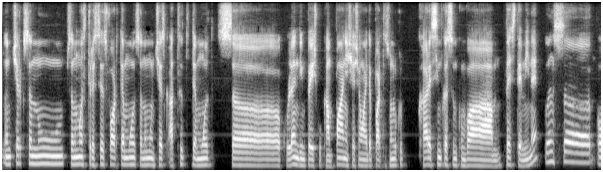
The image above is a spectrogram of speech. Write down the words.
încerc să nu, să nu mă stresez foarte mult, să nu muncesc atât de mult să cu landing page, cu campanii și așa mai departe. Sunt lucruri care simt că sunt cumva peste mine, însă o,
